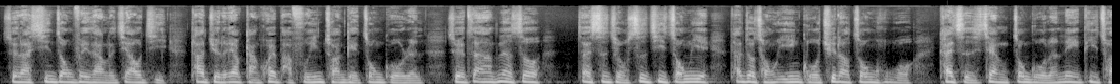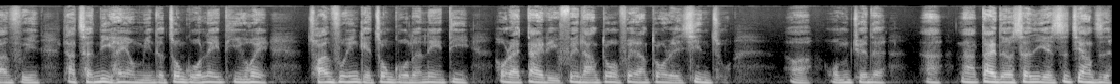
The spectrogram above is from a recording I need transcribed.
所以他心中非常的焦急，他觉得要赶快把福音传给中国人，所以这样那时候在十九世纪中叶，他就从英国去到中国，开始向中国的内地传福音。他成立很有名的中国内地会，传福音给中国的内地，后来带领非常多非常多人信主啊，我们觉得。啊，那戴德生也是这样子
